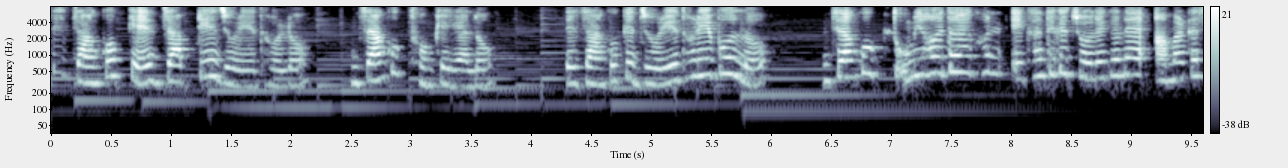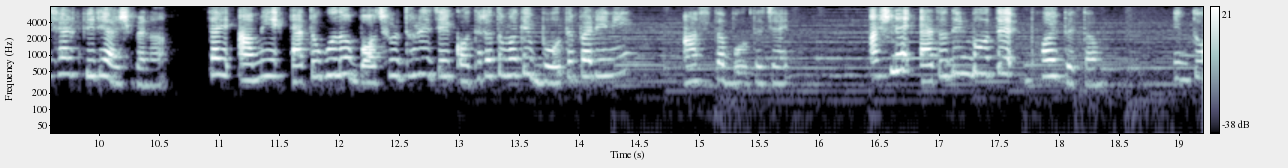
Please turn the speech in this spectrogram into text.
তে জাঙ্কুককে জাপটিয়ে জড়িয়ে ধরলো। জাঙ্কুক থমকে গেল। তে জাঙ্কুককে জড়িয়ে ধরেই বলল জাঙ্কুক তুমি হয়তো এখন এখান থেকে চলে গেলে আমার কাছে আর ফিরে আসবে না। তাই আমি এতগুলো বছর ধরে যে কথাটা তোমাকে বলতে পারিনি, আজ তা বলতে চাই। আসলে এতদিন বলতে ভয় পেতাম, কিন্তু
